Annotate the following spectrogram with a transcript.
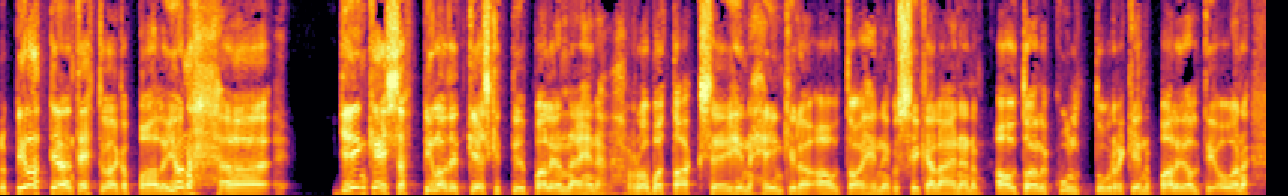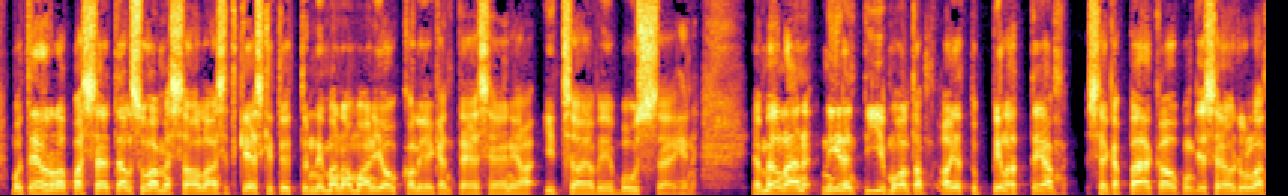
No pilotteja on tehty aika paljon. Jenkeissä pilotit keskittyy paljon näihin robotakseihin, henkilöautoihin, niin kuin sikäläinen autoilukulttuurikin paljolti on. Mutta Euroopassa ja täällä Suomessa ollaan sitten keskitytty nimenomaan joukkoliikenteeseen ja itseajaviin busseihin. Ja me ollaan niiden tiimoilta ajettu pilotteja sekä pääkaupunkiseudulla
